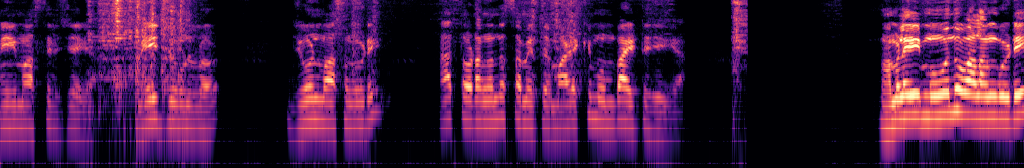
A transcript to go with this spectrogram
മെയ് മാസത്തിൽ ചെയ്യുക. മെയ് ജൂണിലോ ജൂൺ മാസം കൂടി ആ തുടങ്ങുന്ന സമയത്ത് മഴയ്ക്ക് മുമ്പായിട്ട് ചെയ്യുക. നമ്മൾ ഈ മൂന്ന് വളം കൂടി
